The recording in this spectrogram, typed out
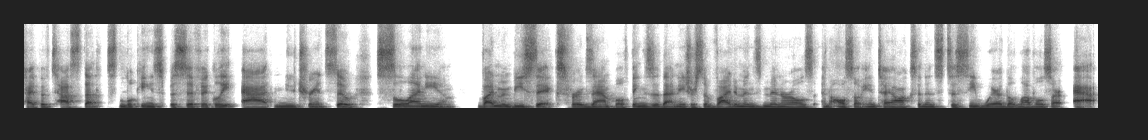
type of test that's looking specifically at nutrients. So, selenium, vitamin B6, for example, things of that nature. So, vitamins, minerals, and also antioxidants to see where the levels are at.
